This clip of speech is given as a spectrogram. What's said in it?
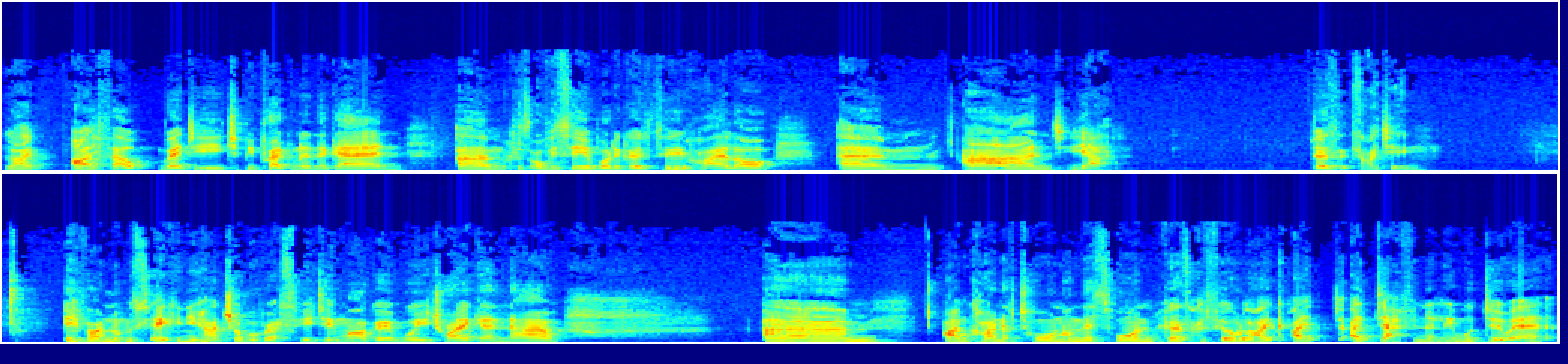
Like, I felt ready to be pregnant again because um, obviously your body goes through quite a lot. Um, and yeah, it was exciting. If I'm not mistaken, you had trouble breastfeeding, Margot. Will you try again now? Um, I'm kind of torn on this one because I feel like I, I definitely will do it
